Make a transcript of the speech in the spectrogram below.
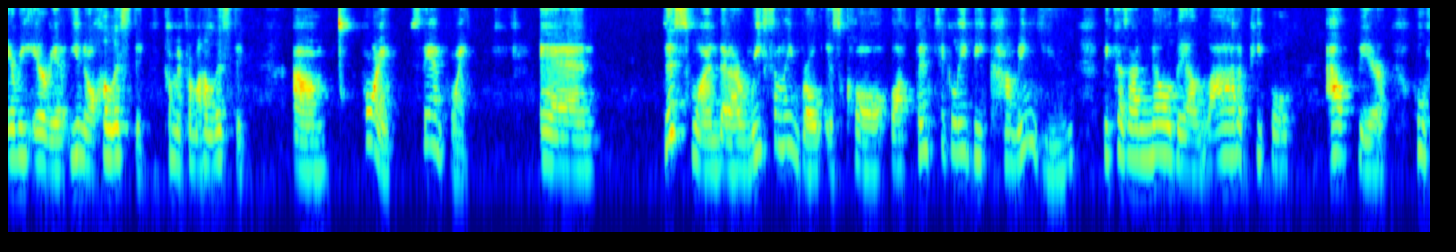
every area, you know, holistic, coming from a holistic um, point, standpoint. And this one that I recently wrote is called Authentically Becoming You because I know there are a lot of people out there who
